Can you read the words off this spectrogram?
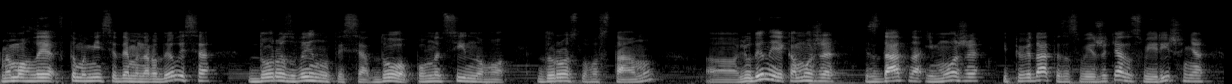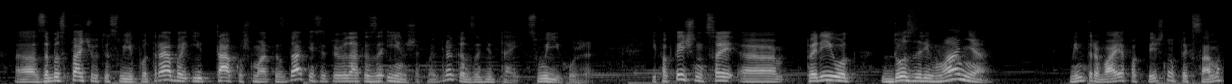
ми могли в тому місці, де ми народилися, дорозвинутися до повноцінного дорослого стану е, людини, яка може здатна і може відповідати за своє життя, за свої рішення, е, забезпечувати свої потреби і також мати здатність відповідати за інших, наприклад, за дітей, своїх уже. І фактично цей е, період дозрівання він триває фактично тих самих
